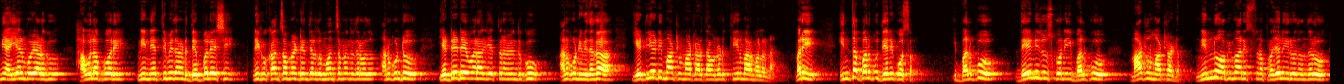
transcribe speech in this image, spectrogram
మీ అయ్యని పోయి అడుగు హవుల పోరి నీ నెత్తి మీద నన్ను దెబ్బలేసి నీకు కంచం అంటే ఏం తెలియదు మంచం ఏందో తెలియదు అనుకుంటూ ఎడ్డెడ్డి వివరాలు చెప్తున్నాం ఎందుకు అనుకునే విధంగా ఎడ్డి ఎడ్డి మాటలు మాట్లాడుతూ ఉన్నాడు తీర్మార్ మల్లన్న. మరి ఇంత బలుపు దేనికోసం? ఈ బల్బు దేన్ని చూసుకొని ఈ బల్బు మాటలు మాట్లాడడం. నిన్ను అభిమానిస్తున్న ప్రజలు ఈరోజు అందరూ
